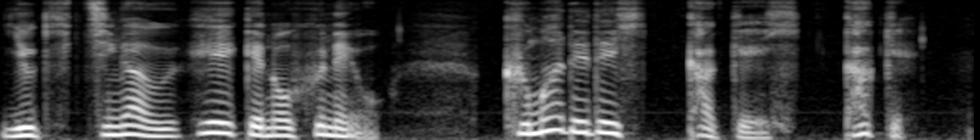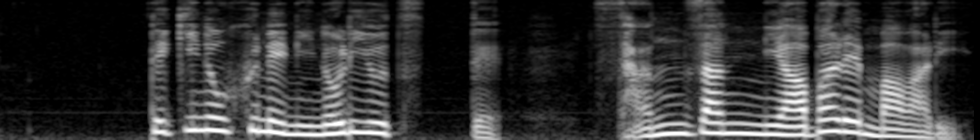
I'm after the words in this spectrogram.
行き違う平家の船を熊手で引っ掛け引っ掛け敵の船に乗り移って散々に暴れ回り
